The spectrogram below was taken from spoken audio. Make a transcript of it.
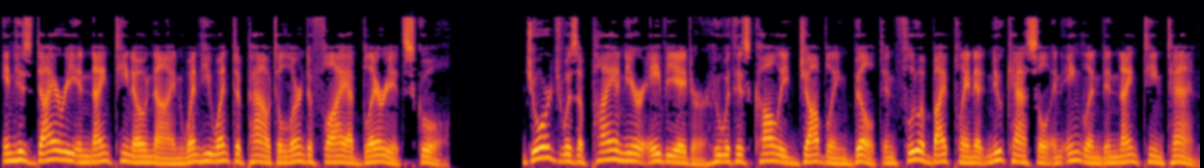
in his diary in 1909 when he went to Pau to learn to fly at Blériot School. George was a pioneer aviator who with his colleague Jobling built and flew a biplane at Newcastle in England in 1910.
